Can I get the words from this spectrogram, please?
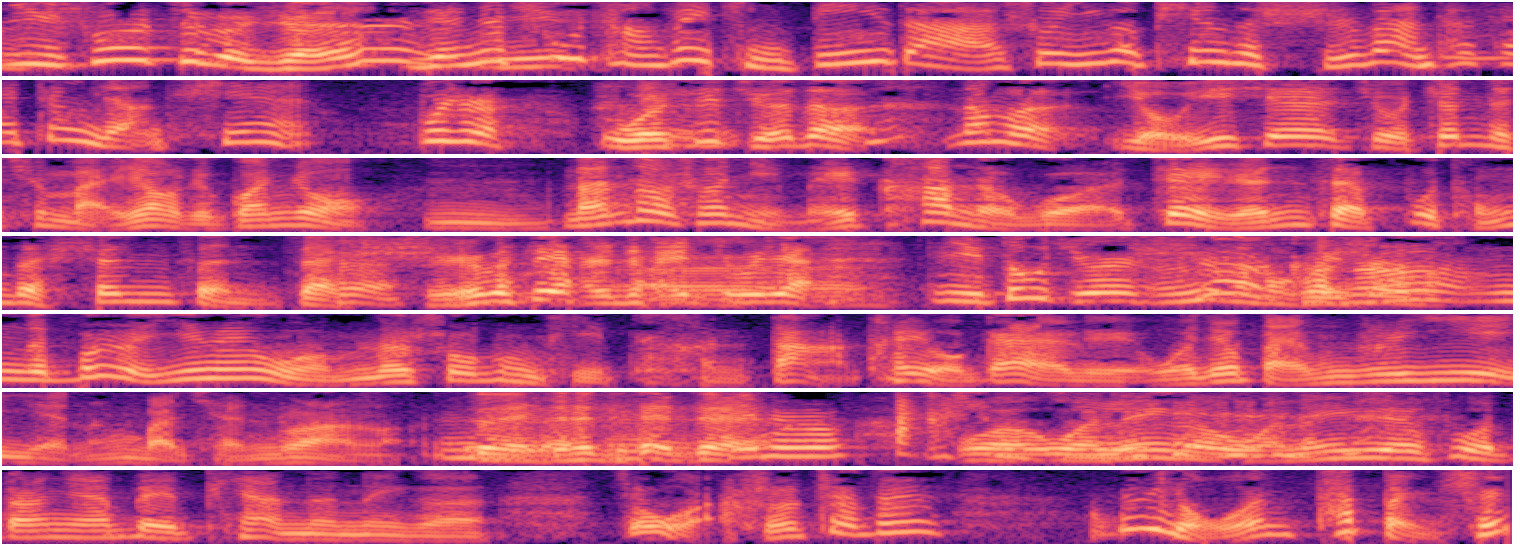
你说这个人，人家出场费挺低的，说一个片子十万，他才挣两千。不是，我是觉得，那么有一些就真的去买药的观众，嗯，难道说你没看到过这人在不同的身份在十个电视台出现，你都觉得是那么回事吗？那不是，因为我们的受众体很大，他有概率，我就百分之一也能把钱赚了。对对对对。你比如我我那个我那岳父当年被骗的那个，就我说这他那有问，他本身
